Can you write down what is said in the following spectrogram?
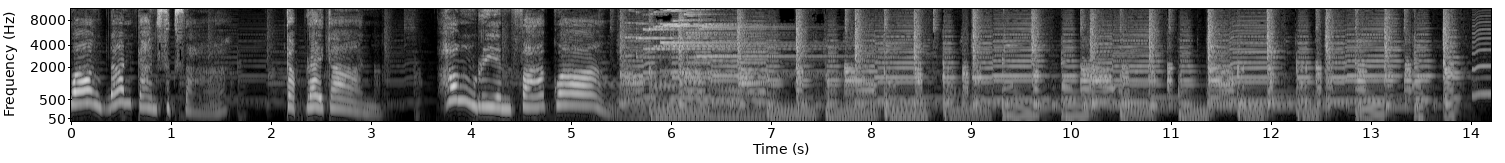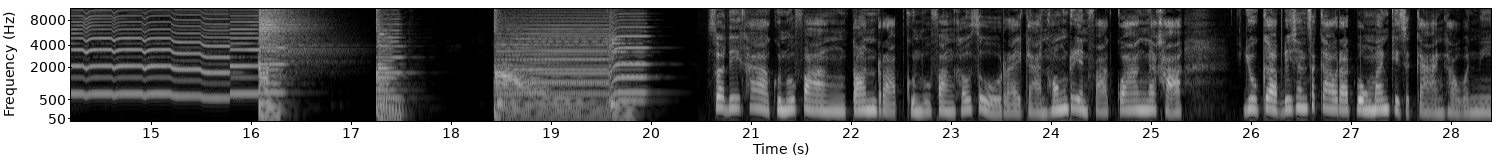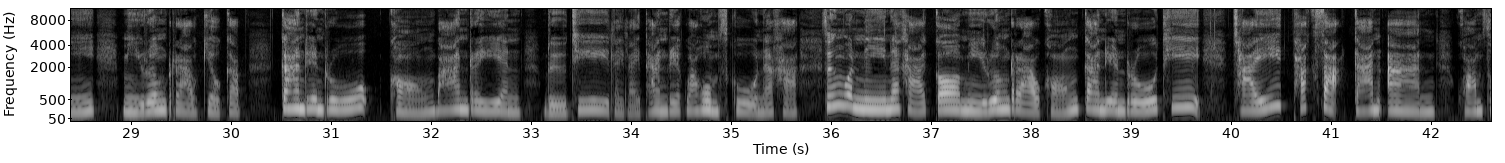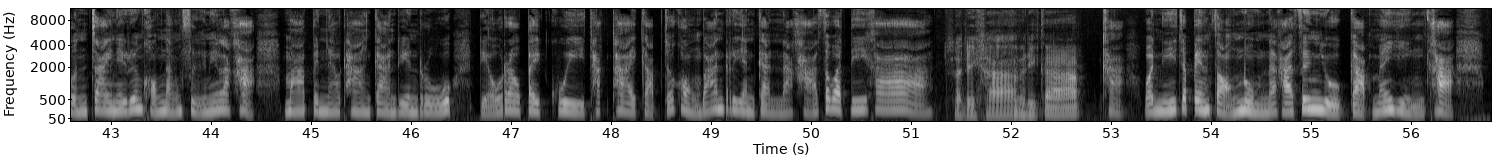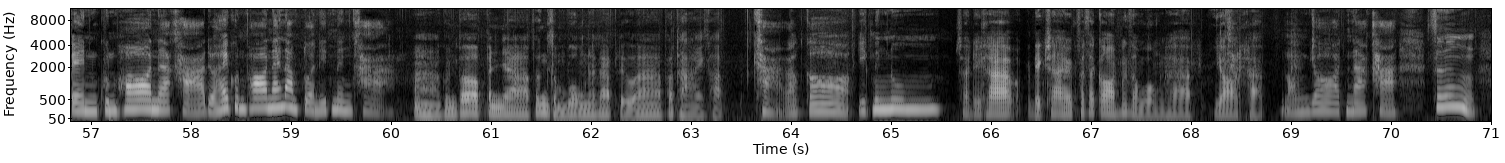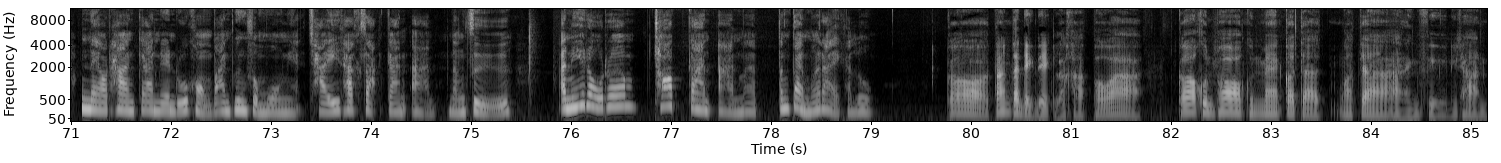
กว้างด้านการศึกษา กับรายการ ห้องเรียนฟ้ากว้าง สวัสดีค่ะ คุณผู้ฟังต้อนรับคุณผู้ฟังเข้าสู่รายการห้องเรียนฟ้ากว้างนะคะ อยู่กับดิฉันสกาวรัฐวงมั่นกิจการค่ะวันนี้ มีเรื่องราวเกี่ยวกับ การเรียนรู้ของบ้านเรียน หรือที่หลาย ๆ ท่านเรียกว่าโฮมสคูลนะคะ ซึ่งวันนี้นะคะก็มีเรื่องราวของการเรียนรู้ที่ใช้ทักษะการอ่าน ความสนใจในเรื่องของหนังสือนี่แหละค่ะ มาเป็นแนวทางการเรียนรู้ เดี๋ยวเราไปคุยทักทายกับเจ้าของบ้านเรียนกันนะคะ สวัสดีค่ะ สวัสดีครับสวัสดีครับค่ะ วันนี้จะเป็นสองหนุ่มนะคะ ซึ่งอยู่กับแม่หญิงค่ะ เป็นคุณพ่อนะคะ เดี๋ยวให้คุณพ่อแนะนำตัวนิดนึงค่ะอ่า คุณพ่อปัญญาพึ่งสมวงศ์นะครับ หรือว่าพ่อท้ายครับ ค่ะ แล้วก็อีกหนึ่งหนุ่ม สวัสดีครับ เด็กชายพัศกรพึ่งสมวงศ์นะครับ ยอดครับ น้องยอดนะคะ ซึ่งแนวทางการเรียนรู้ของบ้านพึ่งสมวงเนี่ยใช้ทักษะการอ่านหนังสือ อันนี้เราเริ่มชอบการอ่านมาตั้งแต่เมื่อไหร่คะลูก ก็ตั้งแต่เด็กๆแล้วครับ เพราะว่าก็คุณพ่อคุณแม่ก็จะมักจะอ่านหนังสือนิทาน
